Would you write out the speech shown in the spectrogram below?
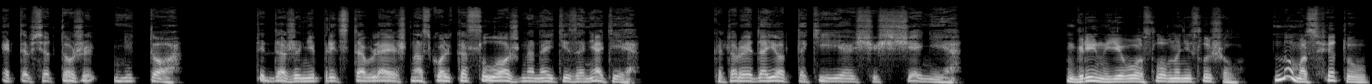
это все тоже не то. Ты даже не представляешь, насколько сложно найти занятие, которое дает такие ощущения. Грин его словно не слышал, но Мосфету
